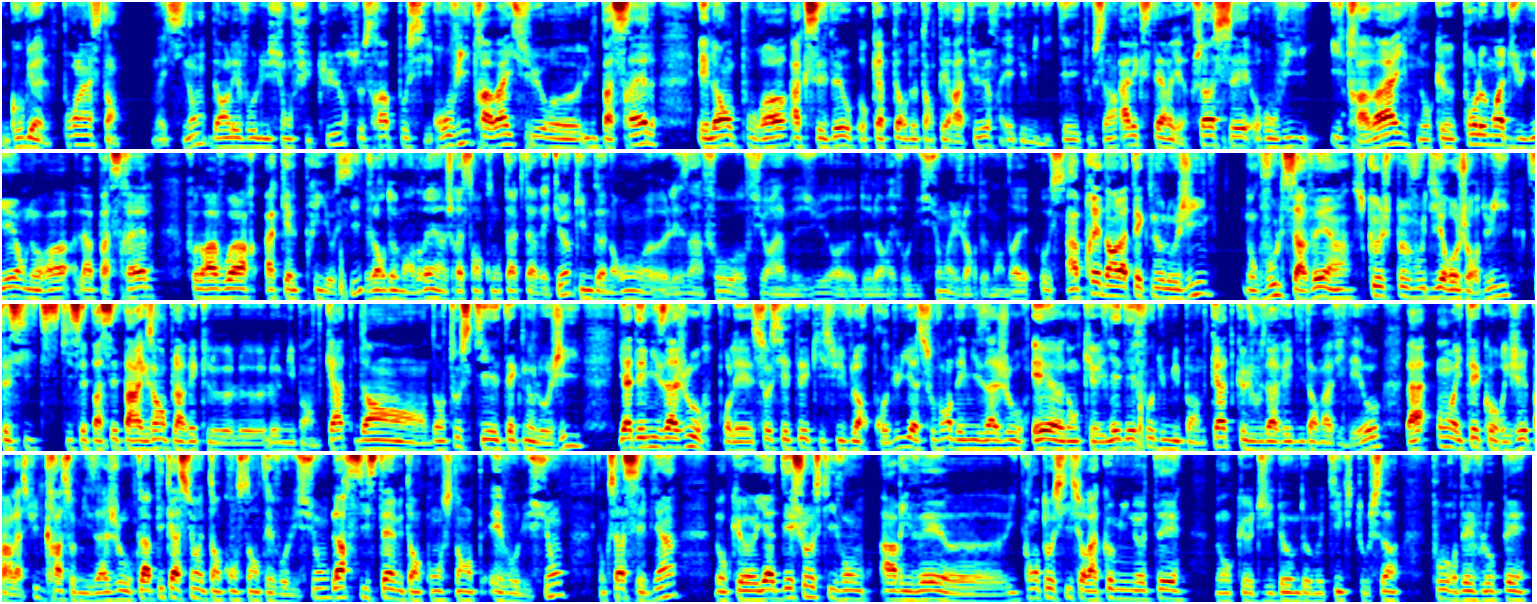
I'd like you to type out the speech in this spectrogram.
Google pour l'instant. Mais sinon, dans l'évolution future, ce sera possible. Rovi travaille sur euh, une passerelle et là, on pourra accéder au, capteur de température et d'humidité et tout ça à l'extérieur. Ça, c'est Rovi y travaille. Donc, euh, pour le mois de juillet, on aura la passerelle. Faudra voir à quel prix aussi. Je leur demanderai, hein, je reste en contact avec eux, qui me donneront euh, les infos au fur et à mesure de leur évolution et je leur demanderai aussi. Après, dans la technologie, donc vous le savez, hein, ce que je peux vous dire aujourd'hui, c'est ce qui s'est passé par exemple avec le, le, le Mi Band 4. Dans, dans tout ce qui est technologie, il y a des mises à jour pour les sociétés qui suivent leurs produits, il y a souvent des mises à jour. Et euh, donc les défauts du Mi Band 4 que je vous avais dit dans ma vidéo bah, ont été corrigés par la suite grâce aux mises à jour. L'application est en constante évolution, leur système est en constante évolution, donc ça c'est bien. Donc euh, il y a des choses qui vont arriver. Euh, ils comptent aussi sur la communauté, donc euh, GDOM, Domotix, tout ça, pour développer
